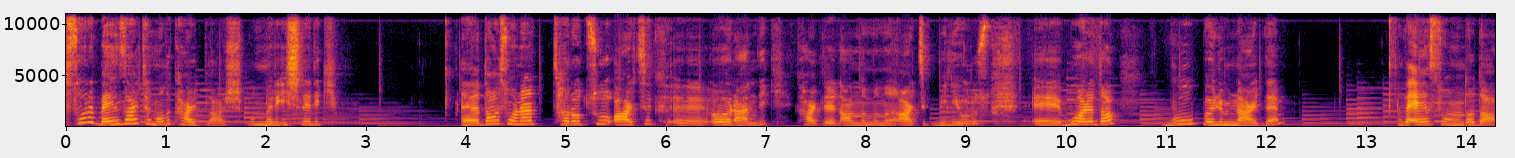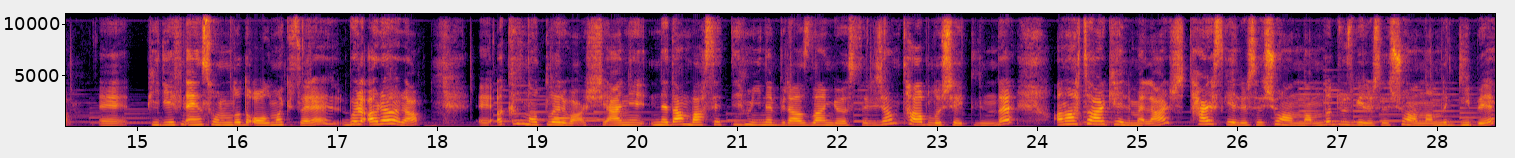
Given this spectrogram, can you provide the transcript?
sonra benzer temalı kartlar bunları işledik. E, daha sonra tarotu artık e, öğrendik. Kartların anlamını artık biliyoruz. E, bu arada bu bölümlerde ve en sonunda da e, PDF'in en sonunda da olmak üzere böyle ara ara e, akıl notları var. Yani neden bahsettiğimi yine birazdan göstereceğim. Tablo şeklinde anahtar kelimeler ters gelirse şu anlamda, düz gelirse şu anlamda gibi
